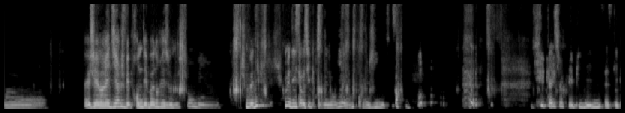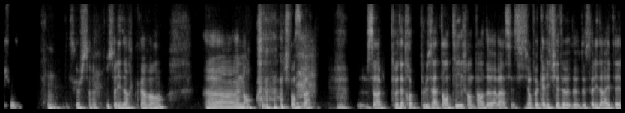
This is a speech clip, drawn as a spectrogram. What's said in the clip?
Euh, J'aimerais dire que je vais prendre des bonnes résolutions, mais je me dis, je me dis ça aussi le 1er janvier, pour la gym et tout ça. Je suis pas sûre que l'épidémie fasse quelque chose. Hmm. Est-ce que je serais plus solidaire qu'avant? Euh, Non, je pense pas. Je serais peut-être plus attentif en temps de. si, on peut qualifier de, de, solidarité,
